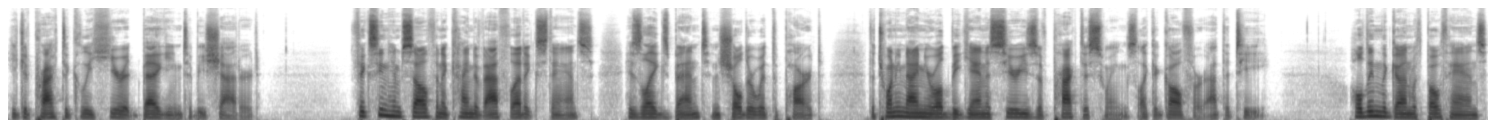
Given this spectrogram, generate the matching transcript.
He could practically hear it begging to be shattered. Fixing himself in a kind of athletic stance, his legs bent and shoulder width apart, the 29 year old began a series of practice swings like a golfer at the tee. Holding the gun with both hands,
